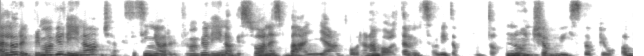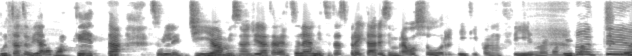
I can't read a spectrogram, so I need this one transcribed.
Allora il primo violino c'era questa signora al primo violino che suona e sbaglia ancora una volta nel solito punto. Non ci ho visto più. Ho buttato via la bacchetta sul leggio, mi sono girata verso lei, ho iniziato a sbraitare, sembravo Sordi, tipo in un film, capito? Oddio.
